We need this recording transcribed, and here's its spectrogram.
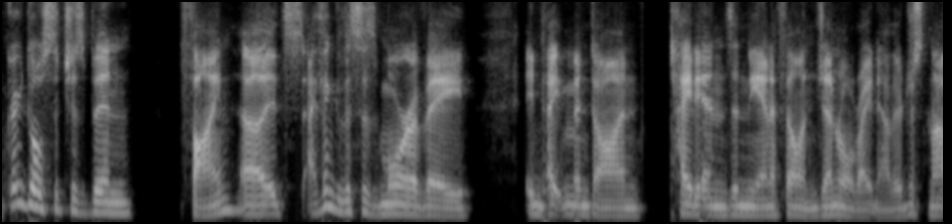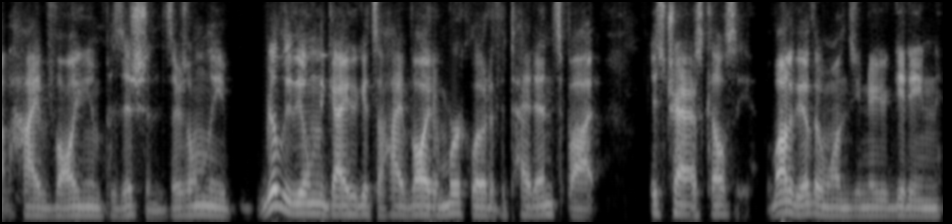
Greg Dulcich has been fine. Uh, it's I think this is more of a indictment on tight ends in the NFL in general right now. They're just not high volume positions. There's only really the only guy who gets a high volume workload at the tight end spot is Travis Kelce. A lot of the other ones, you know, you're getting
